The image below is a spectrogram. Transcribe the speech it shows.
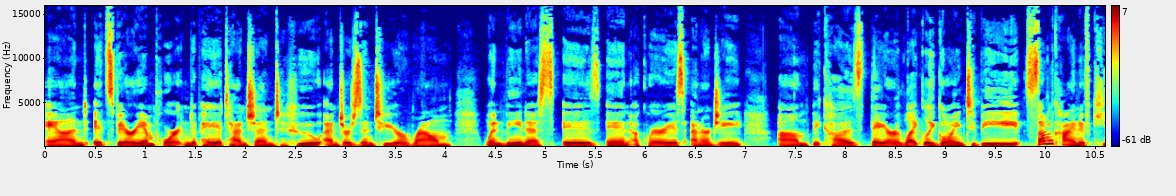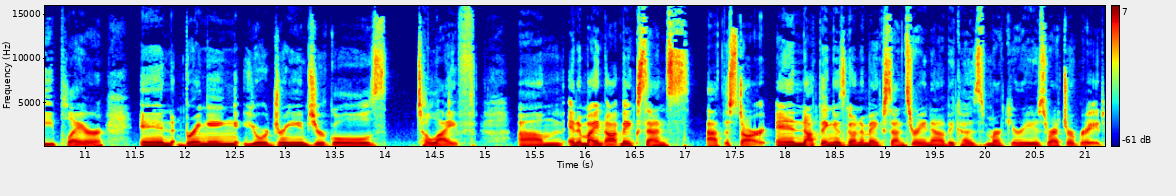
And it's very important to pay attention to who enters into your realm when Venus is in Aquarius energy, um, because they are likely going to be some kind of key player in bringing your dreams, your goals to life. Um, and it might not make sense at the start. And nothing is going to make sense right now because Mercury is retrograde.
